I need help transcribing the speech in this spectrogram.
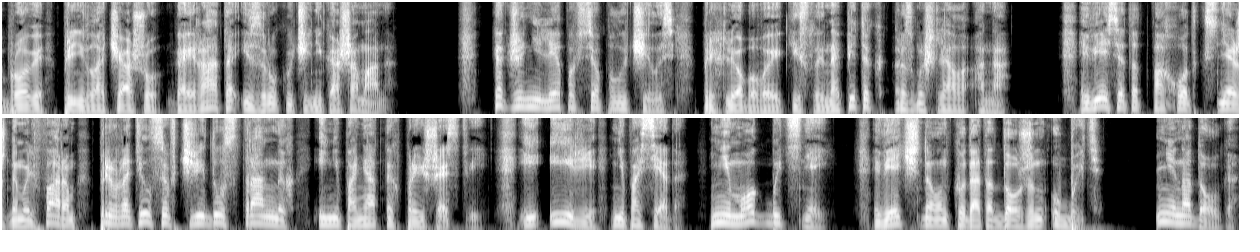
брови, приняла чашу гайрата из рук ученика-шамана. Как же нелепо все получилось, прихлебывая кислый напиток, размышляла она. Весь этот поход к снежным эльфарам превратился в череду странных и непонятных происшествий. И Ири, непоседа, не мог быть с ней. Вечно он куда-то должен убыть. Ненадолго.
